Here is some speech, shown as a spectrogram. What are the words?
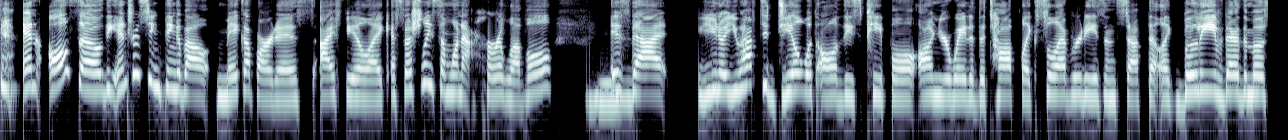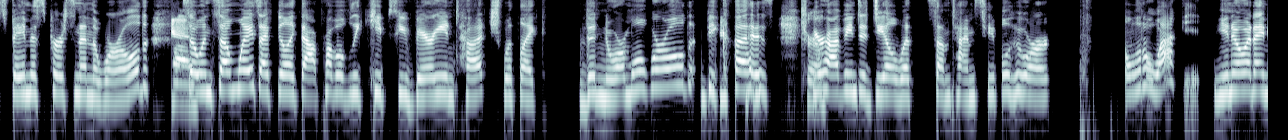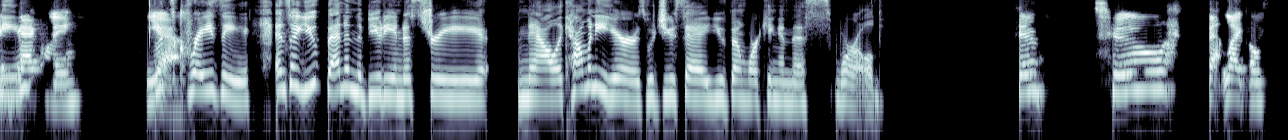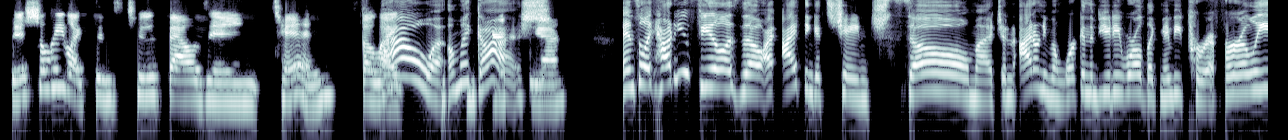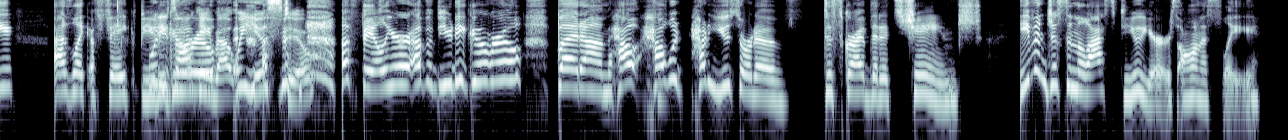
and also, the interesting thing about makeup artists, I feel like, especially someone at her level, Mm-hmm. is that you know, you have to deal with all of these people on your way to the top, like celebrities and stuff that like believe they're the most famous person in the world. Yes. So in some ways, I feel like that probably keeps you very in touch with like the normal world because you're having to deal with sometimes people who are a little wacky. You know what I mean? exactly. Yeah. It's crazy. And so you've been in the beauty industry now. Like, how many years would you say you've been working in this world? since two that like officially like since 2010 so like wow. Oh my gosh. yeah And so, like, how do you feel as though I, I think it's changed so much? And I don't even work in the beauty world, like maybe peripherally as like a fake beauty what are you guru. talking about? We used to. a failure of a beauty guru. But um, how how would how do you sort of describe that it's changed, even just in the last few years? Honestly,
